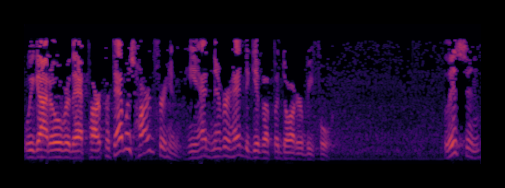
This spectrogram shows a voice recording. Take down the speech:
we got over that part. But that was hard for him. He had never had to give up a daughter before. Listen,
